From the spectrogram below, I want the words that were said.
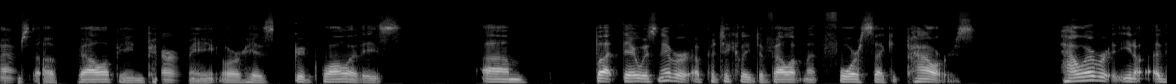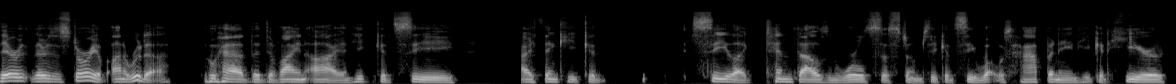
times of developing parami or his good qualities, um, but there was never a particular development for psychic powers. However, you know, there there's a story of Anuruddha who had the divine eye, and he could see. I think he could see like ten thousand world systems. He could see what was happening. He could hear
